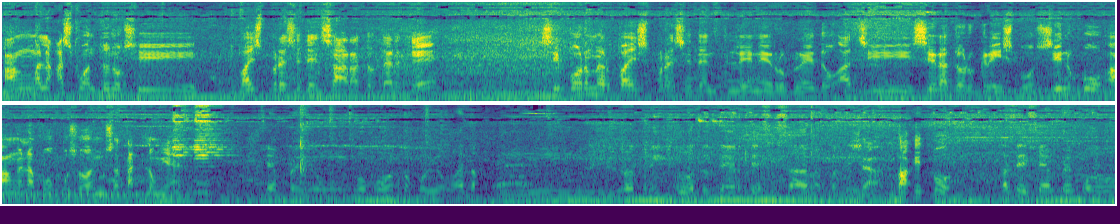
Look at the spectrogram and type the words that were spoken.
Ang malakas po ang tunog si Vice President Sara Duterte, si former Vice President Lene Robredo at si Senador Grace po. Sino po ang napupusuan mo sa tatlong yan? Siyempre, yung bumoto ko, yung anak ni Rodrigo Duterte, si Sara pati. Siya. Bakit po? Kasi siyempre po,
